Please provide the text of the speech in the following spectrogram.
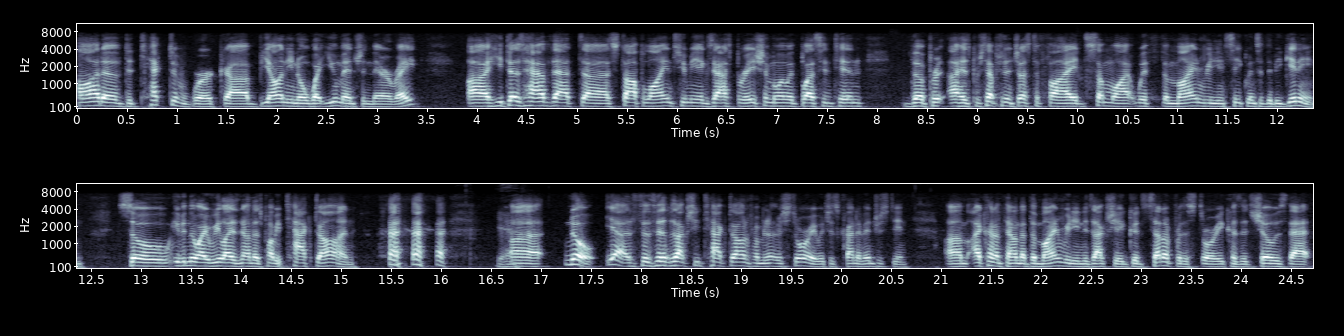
lot of detective work uh, beyond you know what you mentioned there, right? Uh, he does have that uh, stop lying to me exasperation moment with Blessington. The uh, his perception is justified somewhat with the mind reading sequence at the beginning. So even though I realize now that's probably tacked on, yeah uh, no, yeah, this, was actually tacked on from another story, which is kind of interesting. Um, I kind of found that the mind reading is actually a good setup for the story because it shows that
